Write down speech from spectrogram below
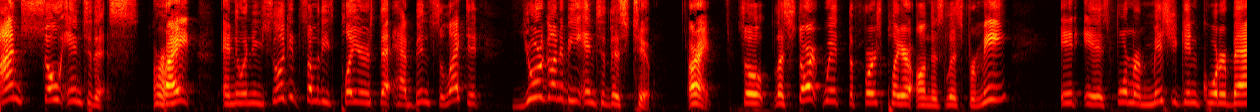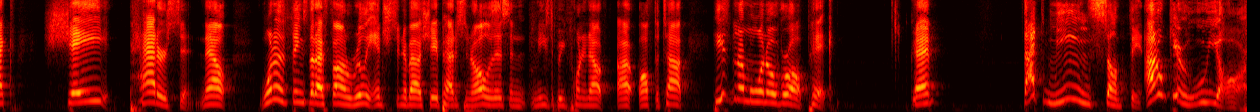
I'm so into this. All right. And when you look at some of these players that have been selected, you're going to be into this too. All right. So let's start with the first player on this list for me. It is former Michigan quarterback Shea Patterson. Now, one of the things that I found really interesting about Shea Patterson and all of this, and needs to be pointed out off the top, he's the number one overall pick. Okay? That means something. I don't care who you are.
